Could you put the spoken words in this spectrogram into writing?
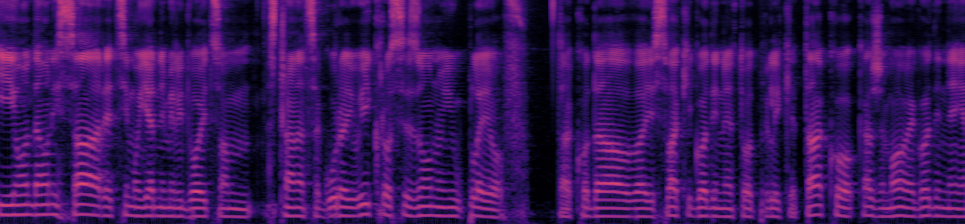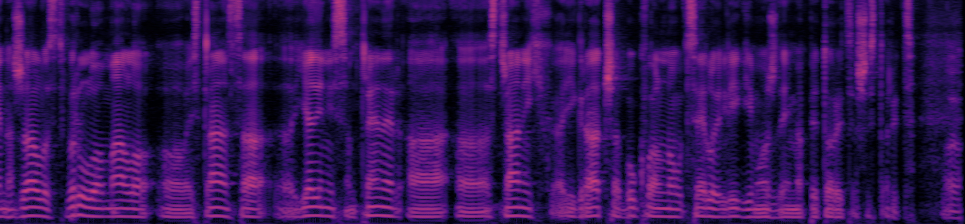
i onda oni sa recimo jednim ili dvojicom stranaca guraju i kroz sezonu i u play-offu. Tako da ovaj, svake godine je to otprilike tako. Kažem, ove godine je nažalost vrlo malo ovaj, stranaca. Jedini sam trener, a, a stranih igrača bukvalno u celoj ligi možda ima petorica, šestorica. Wow.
